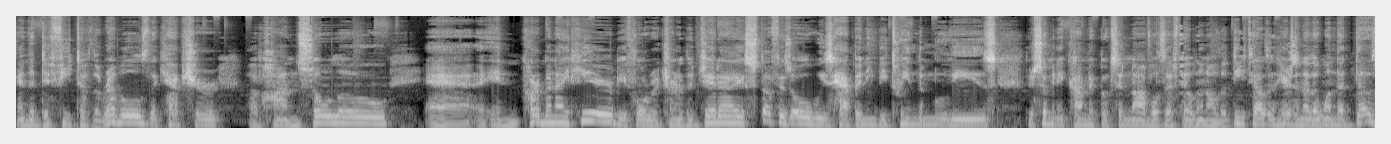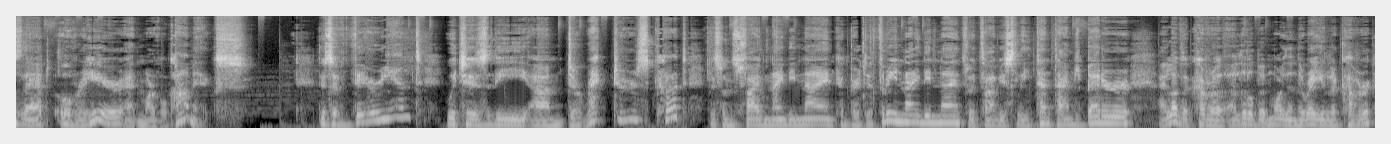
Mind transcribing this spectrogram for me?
and the defeat of the rebels, the capture of Han Solo uh, in Carbonite here before Return of the Jedi. Stuff is always happening between the movies. There's so many comic books and novels that fill in all the details, and here's another one that does that over here at Marvel Comics. There's a variant, which is the um, director's cut. This one's $5.99 compared to $3.99, so it's obviously 10 times better. I love the cover a little bit more than the regular cover,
